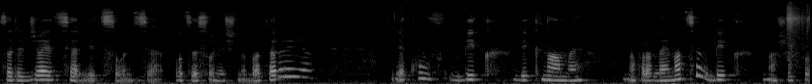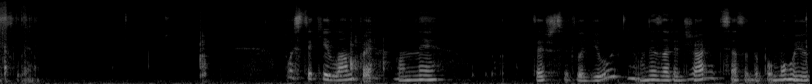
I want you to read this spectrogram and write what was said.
заряджається від сонця. Оце сонячна батарея, яку в бік вікна ми направляємо, а це в бік наших рослин. Ось такі лампи, вони теж світлодіодні, вони заряджаються за допомогою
